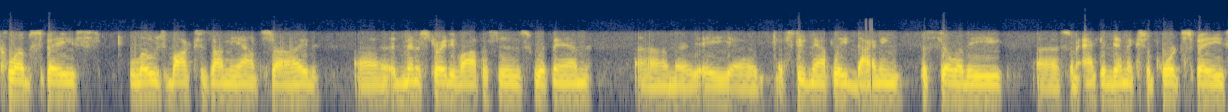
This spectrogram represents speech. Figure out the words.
club space, loge boxes on the outside, uh, administrative offices within, um, a, a, uh, a student athlete dining facility, uh, some academic support space,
